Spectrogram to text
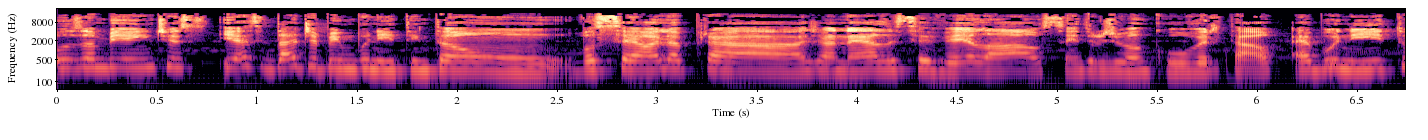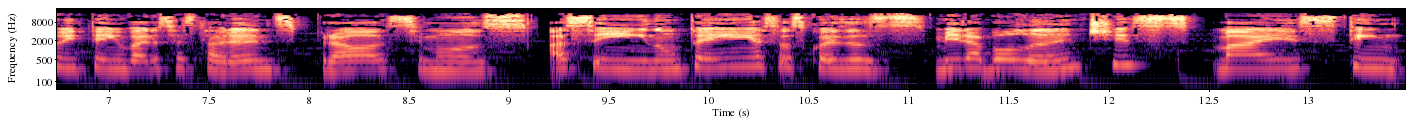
os ambientes. E a cidade é bem bonita, então você olha pra janela e você vê lá o centro de Vancouver e tal. É bonito e tem vários restaurantes próximos. Assim, não tem essas coisas mirabolantes, mas tem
